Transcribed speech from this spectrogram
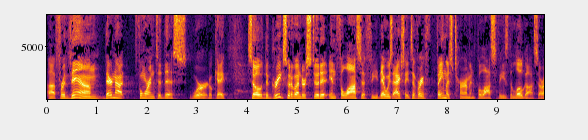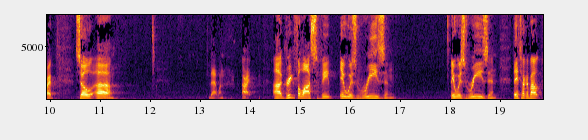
uh, for them. They're not foreign to this word. Okay, so the Greeks would have understood it in philosophy. There was actually, it's a very famous term in philosophy, is the logos, all right? So uh, that one. All right. Uh, Greek philosophy, it was reason. It was reason. They talk about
